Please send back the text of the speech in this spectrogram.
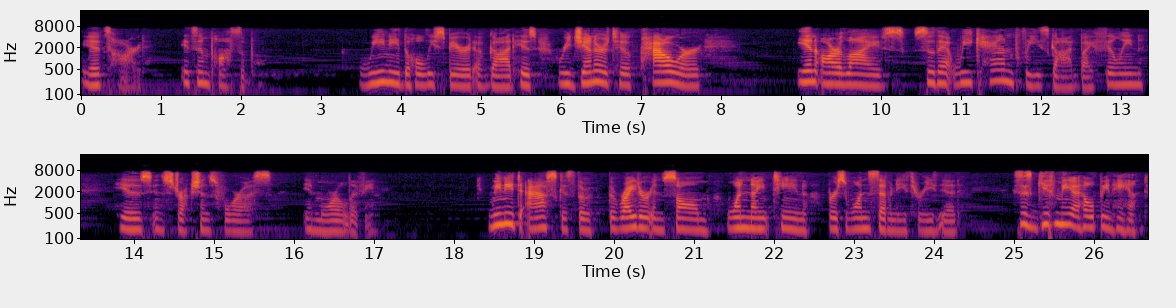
It's hard. It's impossible. We need the Holy Spirit of God, His regenerative power in our lives, so that we can please God by filling His instructions for us in moral living. We need to ask, as the, the writer in Psalm 119, verse 173 did. He says, Give me a helping hand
